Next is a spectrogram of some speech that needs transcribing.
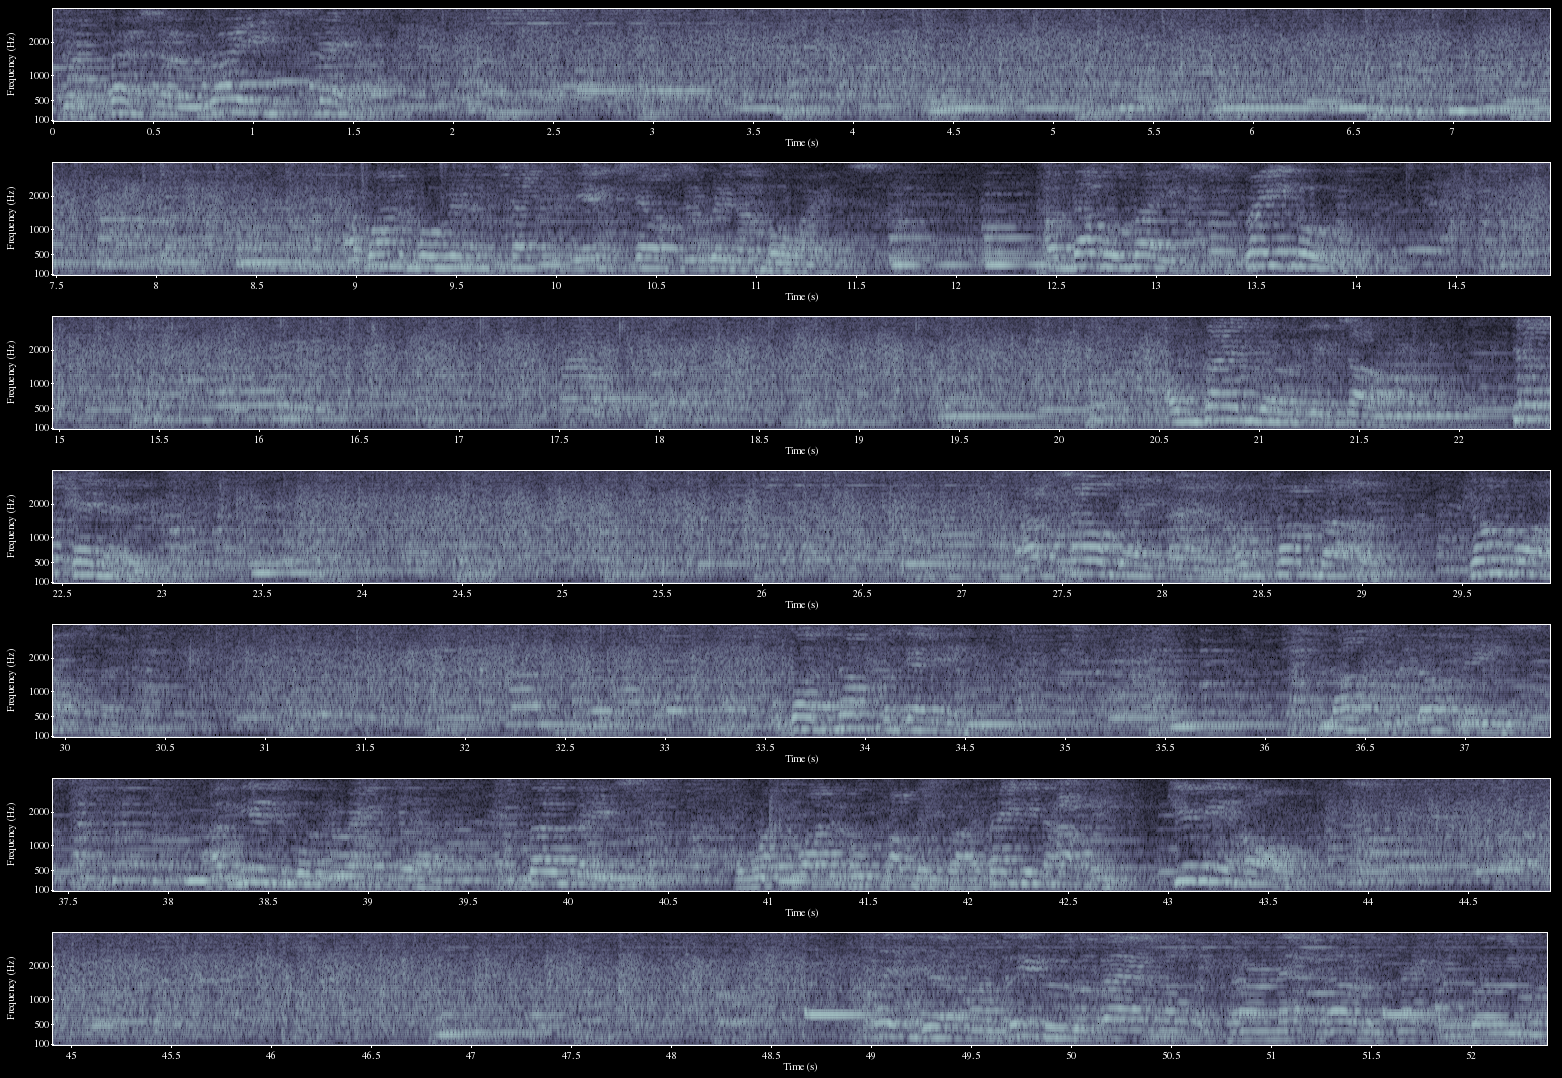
Professor Ray Smith. A wonderful rhythm section, the Excelsior Rhythm Boys. On double bass, Ray Gould. On banjo and guitar, Doug Kennedy. Our tailgate man on trombone, John Wiseman. Because not forgetting, last but not least, our musical director, vocalist, and what a wonderful trumpet player. Make him happy. Jimmy Holmes. Ladies and gentlemen, leader of the band on the clarinet, now the saxophone.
